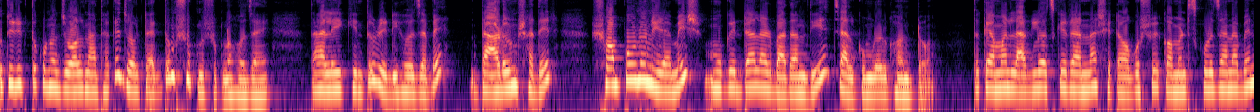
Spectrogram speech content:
অতিরিক্ত কোনো জল না থাকে, জলটা একদম শুকনো শুকনো হয়ে যায়। তাহলেই কিন্তু রেডি হয়ে যাবে দারুণ স্বাদের সম্পূর্ণ নিরামিষ মুগের ডাল আর বাদাম দিয়ে চাল কুমড়োর ঘন্ট। তো কেমন লাগল আজকের রান্না সেটা অবশ্যই কমেন্টস করে জানাবেন।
